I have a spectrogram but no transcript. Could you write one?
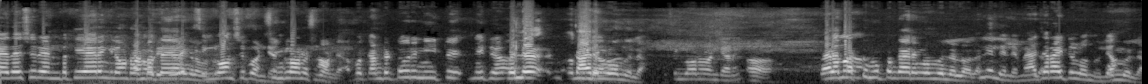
ഏകദേശം ഒരു എൺപത്തി അയ്യായിരം കിലോമീറ്റർ 87,000 kilometer. സിംഗിൾ ഓൺഷിപ്പ് വണ്ടിയാണ്. സിംഗിൾ ഓണർഷിപ്പ് ഉണ്ട് അപ്പൊ കണ്ടിട്ട് ഒരു നീറ്റ് നീറ്റ് വലിയ കാര്യങ്ങളൊന്നുമില്ല. സിംഗിൾ ഓണർ വണ്ടിയാണ്. വേറെ തട്ടുമുട്ടും കാര്യങ്ങളൊന്നും ഇല്ലല്ലോ അല്ലെ? ഇല്ല ഇല്ല ഇല്ല. മേജർ ആയിട്ടുള്ള ഒന്നുമില്ല. ഒന്നുമില്ല.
